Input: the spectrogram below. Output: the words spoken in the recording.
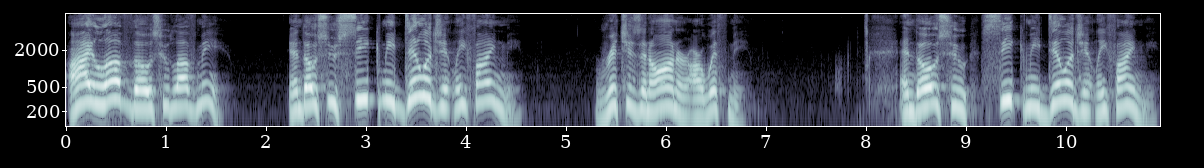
I love those who love me, and those who seek me diligently find me. Riches and honor are with me, and those who seek me diligently find me.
